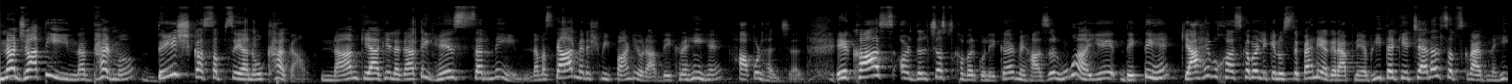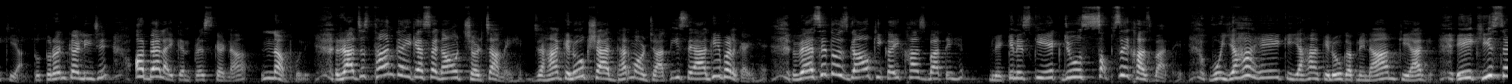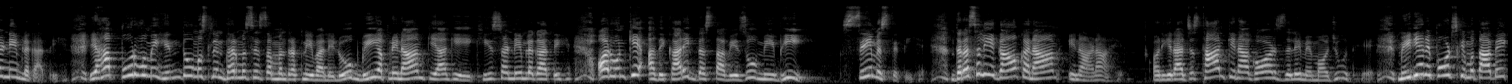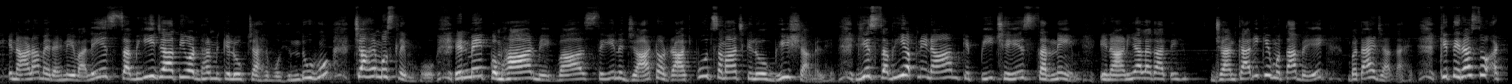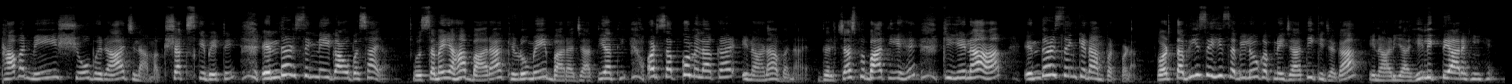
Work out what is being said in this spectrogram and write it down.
न जाति, न धर्म, देश का सबसे अनोखा गाँव। नाम के आगे लगाते हैं सरनेम। नमस्कार, मैं रश्मि पांडे और आप देख रहे हैं हापुड़ हलचल। एक खास और दिलचस्प खबर को लेकर मैं हाजिर हूँ। आइए देखते हैं क्या है वो खास खबर, लेकिन उससे पहले अगर आपने अभी तक ये चैनल सब्सक्राइब नहीं किया तो तुरंत कर लीजिए और बेल आइकन प्रेस करना न भूलें। राजस्थान का एक ऐसा गाँव चर्चा में है, जहाँ के लोग शायद धर्म और जाति से आगे बढ़ गए हैं। वैसे तो इस गाँव की कई खास बातें हैं। लेकिन इसकी एक जो सबसे खास बात है, वो यह है कि यहाँ के लोग अपने नाम के आगे एक ही सरनेम लगाते हैं। यहाँ पूर्व में हिंदू, मुस्लिम धर्म से संबंध रखने वाले लोग भी अपने नाम के आगे एक ही सरनेम लगाते हैं और उनके आधिकारिक दस्तावेजों में भी सेम स्थिति है। दरअसल ये गाँव का नाम इनाड़ा है। और ये राजस्थान के नागौर ज़िले में मौजूद है। मीडिया रिपोर्ट्स के मुताबिक इनाड़ा में रहने वाले सभी जाति और धर्म के लोग, चाहे वो हिंदू हो, चाहे मुस्लिम हो, इनमें कुम्हार, मेघवाल, सेन, जाट और राजपूत समाज के लोग भी शामिल है। ये सभी अपने नाम के पीछे सरनेम इनाड़िया लगाते हैं। जानकारी के मुताबिक बताया जाता है कि तेरह में शोभराज नामक शख्स के बेटे इंदर सिंह ने गाँव बसाया। उस समय यहाँ बारह खेड़ों में बारह जातियाँ थी और सबको मिलाकर इनाड़ा बनाया। दिलचस्प बात यह है कि ये नाम इंदर सिंह के नाम पर पड़ा और तभी से ही सभी लोग अपने जाति की जगह इनाड़िया ही लिखते आ रही हैं।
